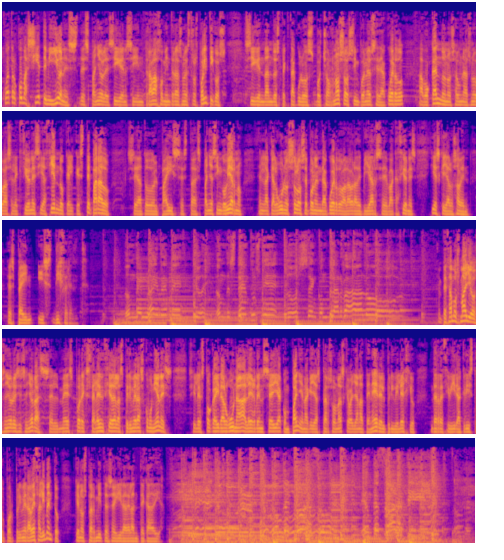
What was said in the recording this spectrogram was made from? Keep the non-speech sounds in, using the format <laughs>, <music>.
4,7 millones de españoles siguen sin trabajo mientras nuestros políticos siguen dando espectáculos bochornosos sin ponerse de acuerdo, abocándonos a unas nuevas elecciones y haciendo que el que esté parado sea todo el país, esta España sin gobierno, en la que algunos solo se ponen de acuerdo a la hora de pillarse vacaciones. Y es que ya lo saben, Spain is different. Donde no hay remedio y donde estén tus miedos, encontrar valor. Empezamos mayo, señores y señoras, el mes por excelencia de las primeras comuniones. Si les toca ir alguna, alégrense y acompañen a aquellas personas que vayan a tener el privilegio de recibir a Cristo por primera vez, alimento que nos permite seguir adelante cada día.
